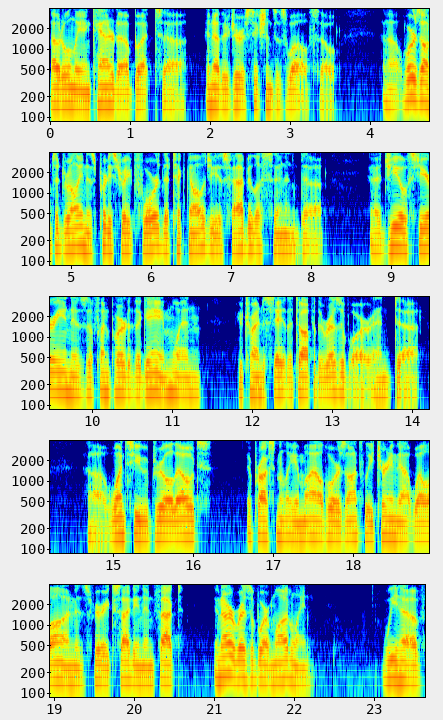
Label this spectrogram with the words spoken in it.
not only in Canada, but uh, in other jurisdictions as well. So, uh, horizontal drilling is pretty straightforward. The technology is fabulous, and uh, uh, geosteering is a fun part of the game when you're trying to stay at the top of the reservoir. And uh, once you've drilled out approximately a mile horizontally, turning that well on is very exciting. In fact, in our reservoir modeling, we have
